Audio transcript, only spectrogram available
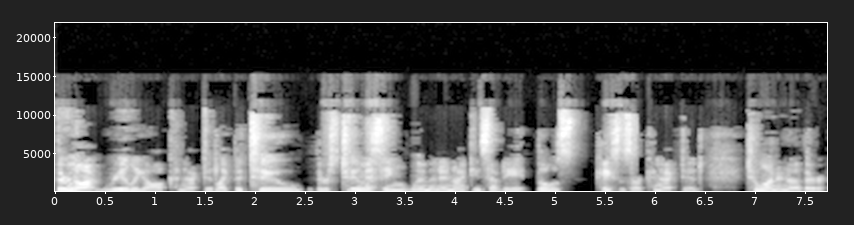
they're not really all connected. Like the two, there's two missing women in 1978. Those cases are connected to one another.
